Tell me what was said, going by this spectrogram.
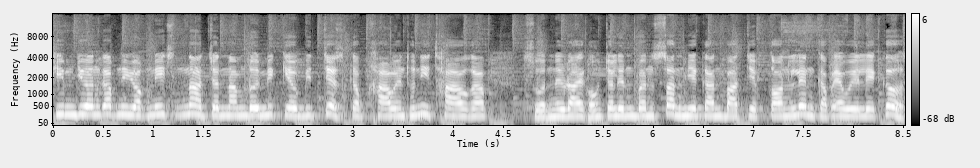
ทีมเยือนครับนิวยอร์กนิกส์น่าจะนำโดยมิเกลบิเจสกับคาร์แอนโทนีทาวครับ ส่วนในรายของเจเลนเบนสันมีอาการบาดเจ็บตอนเล่นกับเอเอเลเกอร์ส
